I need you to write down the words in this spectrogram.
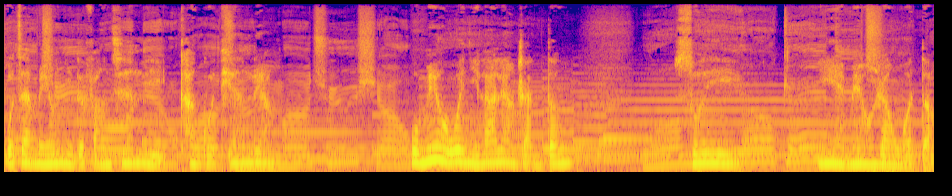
我在没有你的房间里看过天亮。我没有为你拉亮盏灯，所以你也没有让我等。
